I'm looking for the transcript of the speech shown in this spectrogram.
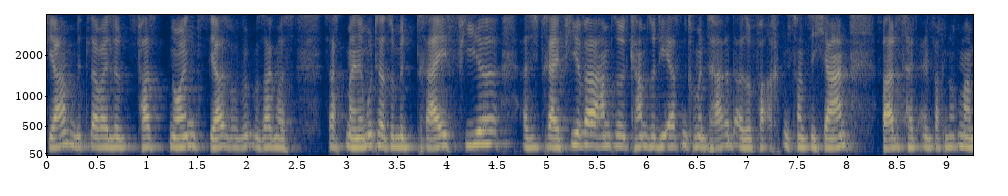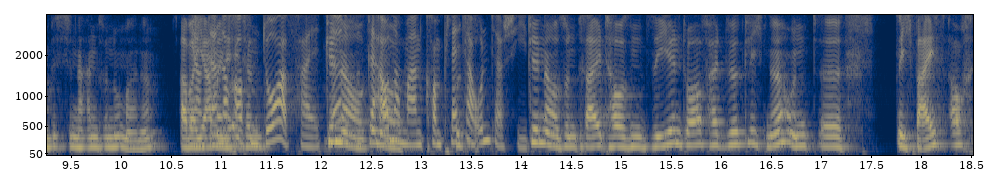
ja, mittlerweile fast neun, ja, würde man sagen, was sagt meine Mutter, so mit drei, vier, als ich drei, vier war, haben so, kamen so die ersten Kommentare, also vor 28 Jahren war das halt einfach nochmal ein bisschen eine andere Nummer, ne? Aber ja, und ja, dann noch Eltern, auf dem Dorf halt, ne? Genau, das ist genau. ja auch nochmal ein kompletter wirklich, Unterschied. Genau, so ein 3000 Seelendorf halt wirklich, ne? Und äh, ich weiß auch,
